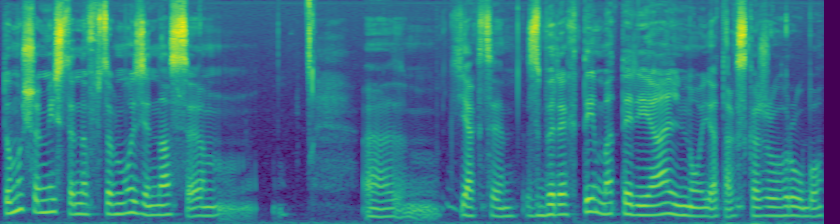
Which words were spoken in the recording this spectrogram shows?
Тому що місто на Втормозі нас. ем, ем, Як це зберегти матеріально, я так скажу грубо.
